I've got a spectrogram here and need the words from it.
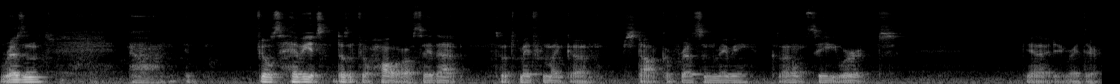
resin. Uh, it feels heavy. It doesn't feel hollow, I'll say that. So it's made from like a stock of resin maybe, because I don't see where it's, yeah, I do right there.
